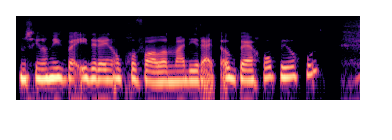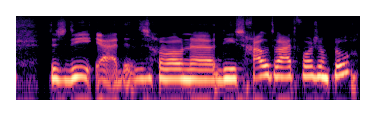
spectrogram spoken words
Misschien nog niet bij iedereen opgevallen, maar die rijdt ook bergop heel goed. Dus die, ja, dit is gewoon, uh, die is goud waard voor zo'n ploeg.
